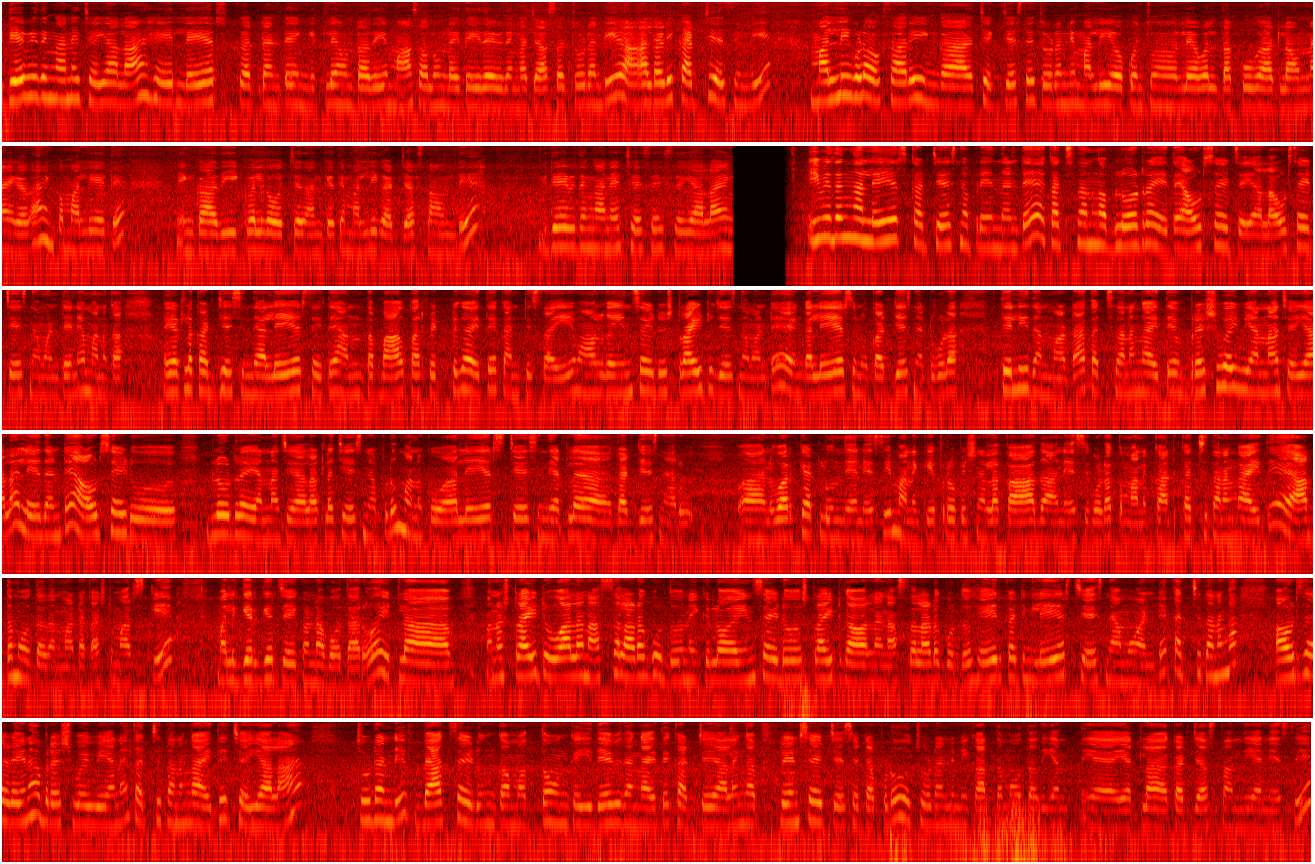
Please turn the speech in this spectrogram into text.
ఇదే విధంగానే చేయాలా? హెయిర్ లేయర్స్ కట్ అంటే ఇంక ఇట్లే ఉంటుంది. మా సలూన్లో అయితే ఇదే విధంగా చేస్తారు చూడండి. ఆల్రెడీ కట్ చేసింది. మళ్ళీ కూడా ఒకసారి ఇంకా చెక్ చేస్తే చూడండి. మళ్ళీ కొంచెం లెవెల్ తక్కువగా అట్లా ఉన్నాయి కదా ఇంకా మళ్ళీ అయితే ఇంకా అది ఈక్వల్గా వచ్చేదానికైతే మళ్ళీ కట్ చేస్తూ ఉంది ఇదే విధంగానే చేసేసేయాలా? ఈ విధంగా లేయర్స్ కట్ చేసినప్పుడు ఏంటంటే ఖచ్చితంగా బ్లో డ్రై అయితే అవుట్ సైడ్ చేయాలి. అవుట్ సైడ్ చేసినామంటేనే మనకు ఎట్లా కట్ చేసింది? ఆ లేయర్స్ అయితే అంత బాగా పర్ఫెక్ట్గా అయితే కనిపిస్తాయి. మామూలుగా ఇన్సైడ్ స్ట్రైట్ చేసినామంటే ఇంకా లేయర్స్ నువ్వు కట్ చేసినట్టు కూడా తెలియదు అనమాట ఖచ్చితంగా అయితే బ్రష్ వైవి అన్నా చేయాలా? లేదంటే అవుట్ సైడ్ బ్లో డ్రై అన్నా చేయాలి? అట్లా చేసినప్పుడు మనకు ఆ లేయర్స్ చేసింది ఎట్లా కట్ చేసినారు? వర్క్ ఎట్లా ఉంది అనేసి మనకి ప్రొఫెషనల్లా కాదా అనేసి కూడా మనకు ఖచ్చితంగా అయితే అర్థమవుతుంది అనమాట కస్టమర్స్కి. మళ్ళీ గిర్గిర్ చేయకుండా పోతారు. ఇట్లా మనం స్ట్రైట్ వాళ్ళని అస్సలు అడగకూడదు. నీకు లో ఇన్సైడ్ స్ట్రైట్ కావాలని అస్సలు అడగకూడదు. హెయిర్ కటింగ్ లేయర్స్ చేసినాము అంటే ఖచ్చితంగా అవుట్ సైడ్ అయినా బ్రష్ పోయి అయినా ఖచ్చితంగా అయితే చెయ్యాలా. చూడండి బ్యాక్ సైడ్ ఇంకా మొత్తం ఇంకా ఇదే విధంగా అయితే కట్ చేయాలి. ఇంకా ఫ్రంట్ సైడ్ చేసేటప్పుడు చూడండి మీకు అర్థమవుతుంది ఎంత ఎట్లా కట్ చేస్తుంది అనేసి.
